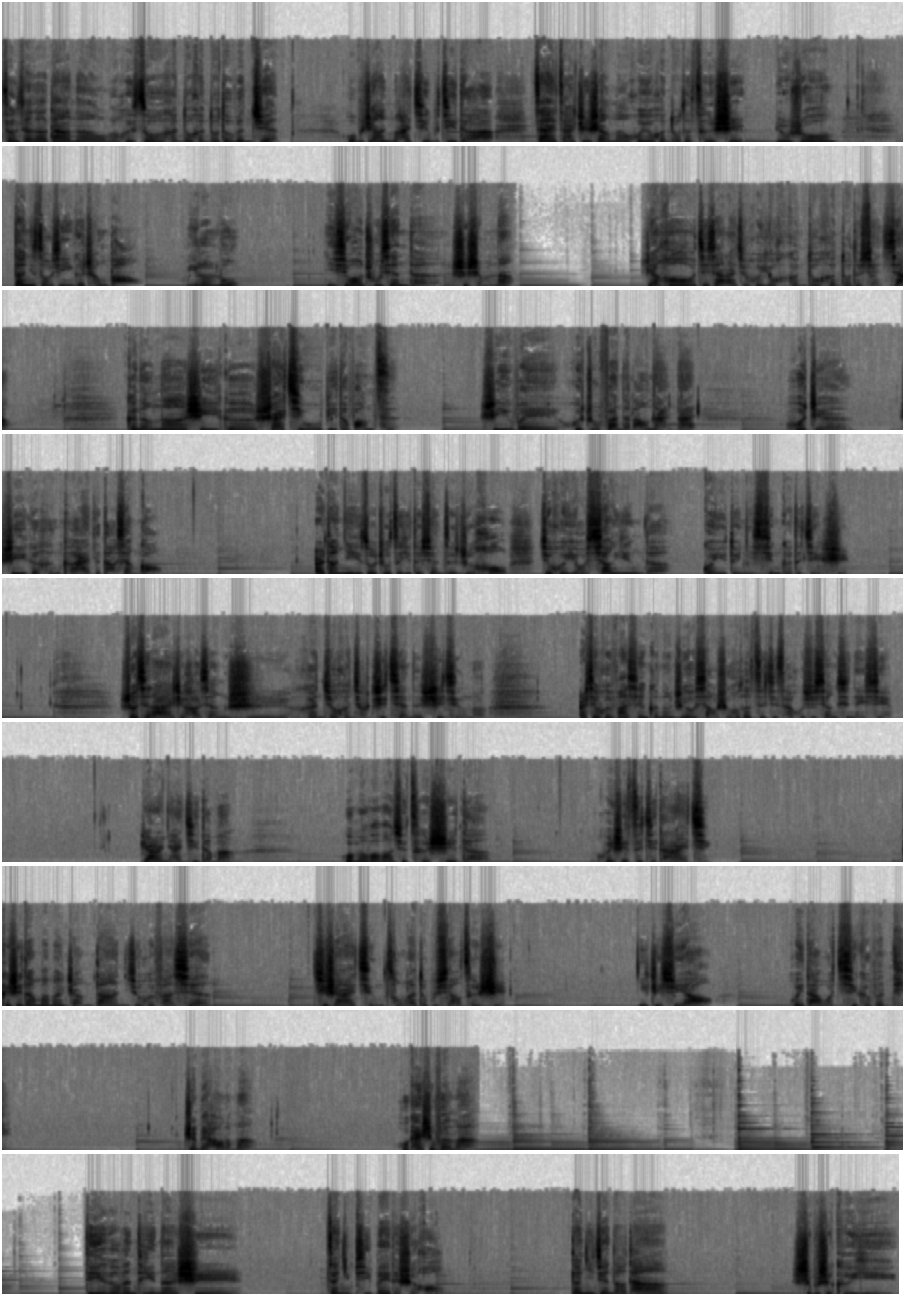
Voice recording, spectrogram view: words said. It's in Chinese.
从小到大呢，我们会做很多很多的问卷。我不知道你们还记不记得啊，在杂志上呢会有很多的测试，比如说，当你走进一个城堡，迷了路，你希望出现的是什么呢？然后接下来就会有很多很多的选项，可能呢是一个帅气无比的王子，是一位会煮饭的老奶奶，或者是一个很可爱的导向狗。而当你做出自己的选择之后，就会有相应的关于对你性格的解释。说起来，这好像是很久很久之前的事情了，而且会发现，可能只有小时候的自己才会去相信那些。然而，你还记得吗？我们往往去测试的，会是自己的爱情。可是，当慢慢长大，你就会发现，其实爱情从来都不需要测试。你只需要回答我七个问题，准备好了吗？我开始问啦。第一个问题呢是，在你疲惫的时候，当你见到他，是不是可以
